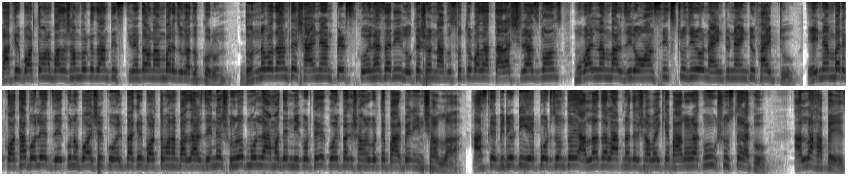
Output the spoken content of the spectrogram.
পাখির বর্তমান বাজার সম্পর্কে জানতে স্ক্রিনে দেওয়া নাম্বারে যোগাযোগ করুন। ধন্যবাদ আনতে shine and pets Koyel Hazari location নাদুসত্তর বাজার তারা Sirajganj, mobile number zero one six two zero nine two nine two five two. এই নাম্বারে কথা বলে যে কোনো বয়সের কোয়েল পাখির বর্তমান বাজার জেনে সুলভ মূল্যে আমাদের নিকট থেকে কোয়েল পাখি সংগ্রহ করতে পারবেন ইনশাল্লাহ। আজকের ভিডিওটি এ পর্যন্তই। আল্লাহ তালা আপনাদের সবাইকে ভালো রাখুক, সুস্থ রাখুক। আল্লাহ হাফেজ।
